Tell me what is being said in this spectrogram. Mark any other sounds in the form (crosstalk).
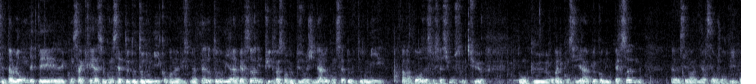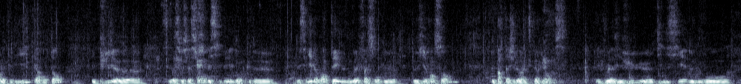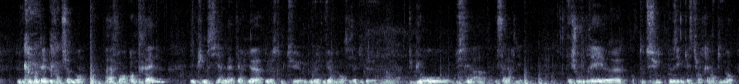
Cette table ronde était consacrée à ce concept d'autonomie, comme on a vu ce matin, l'autonomie à la personne, et puis de façon un peu plus originale, le concept de l'autonomie par rapport aux associations, aux structures. Donc euh, on va les considérer un peu comme une personne. Euh, c'est leur anniversaire aujourd'hui pour la TDI, 40 ans. Et puis euh, ces associations ont décidé donc d'essayer d'inventer une nouvelle façon de, vivre ensemble, de partager leur expérience, et vous l'avez vu, d'initier de nouveaux de nouveaux modèles de fonctionnement, à la fois entre elles, et puis aussi à l'intérieur de leur structure, une nouvelle gouvernance vis-à-vis du bureau, du CA, des salariés. Et je voudrais euh, tout de suite poser une question très rapidement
